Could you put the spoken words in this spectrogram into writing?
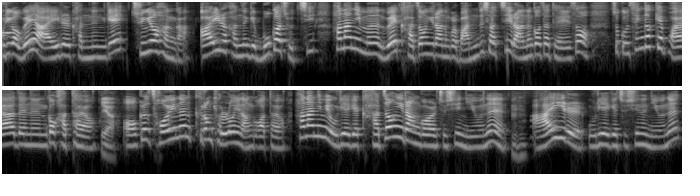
우리가 왜 아이를 갖는 게 중요한가? 아이를 갖는 게 뭐가 좋지? 하나님은 왜 가정이라는 걸 만드셨지?라는 것에 대해서 조금 생각해 봐야 되는 것 같아요. 야 어, 그래서 저희는 그런 결론이 난 것 같아요. 하나님이 우리에게 가정이란 걸 주신 이유는 아이를 우리에게 주시는 이유는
